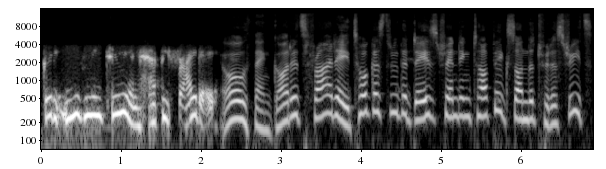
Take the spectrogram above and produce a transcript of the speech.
Good evening to you and happy Friday. Oh, thank God it's Friday. Talk us through the day's trending topics on the Twitter streets.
